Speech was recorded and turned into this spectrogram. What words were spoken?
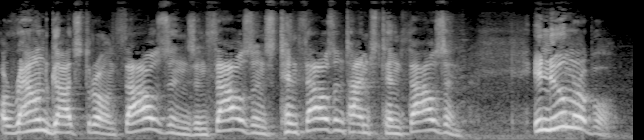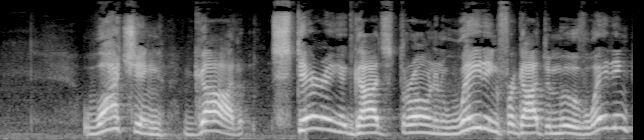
around God's throne thousands and thousands, 10,000 times 10,000, innumerable, watching God, staring at God's throne and waiting for God to move, waiting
